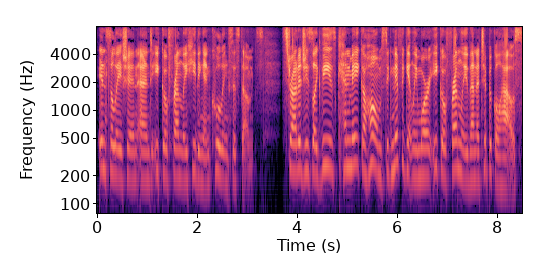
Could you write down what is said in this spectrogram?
insulation, and eco friendly heating and cooling systems. Strategies like these can make a home significantly more eco friendly than a typical house,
